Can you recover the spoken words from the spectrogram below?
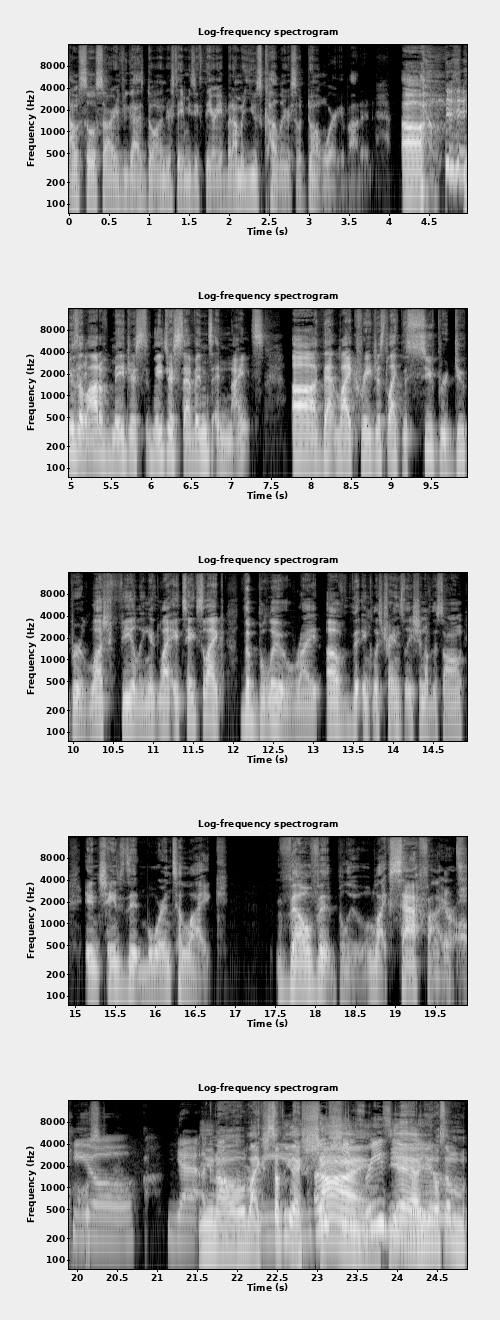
I'm so sorry if you guys don't understand music theory, but I'm gonna use colors, so don't worry about it. Uh, use a lot of major major sevens and ninths uh that like create just like the super duper lush feeling it like it takes like the blue right of the english translation of the song and changes it more into like velvet blue like sapphire like teal almost. Yeah like you know like something that shines. yeah blue. you know some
